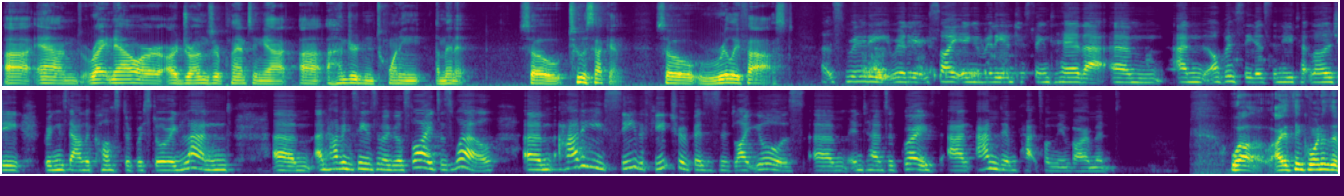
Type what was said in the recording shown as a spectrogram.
Uh, and right now, our, our drones are planting at 120 a minute, so two a second, so really fast. That's really, really exciting and really interesting to hear that. Um, and obviously, as the new technology brings down the cost of restoring land, um, and having seen some of your slides as well, um, how do you see the future of businesses like yours um, in terms of growth and, and impact on the environment? Well, I think one of the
